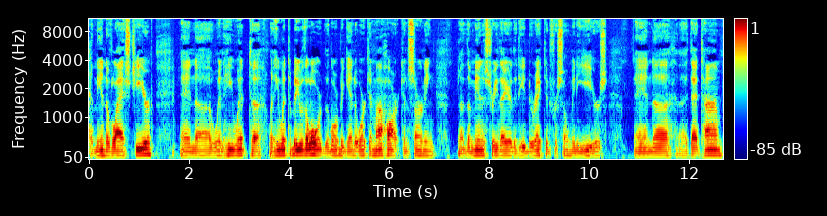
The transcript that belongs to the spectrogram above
at the end of last year, and uh, when he went to when he went to be with the Lord, the Lord began to work in my heart concerning uh, the ministry there that he directed for so many years and uh, at that time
